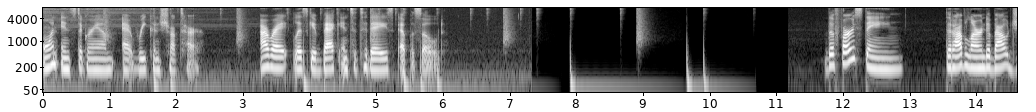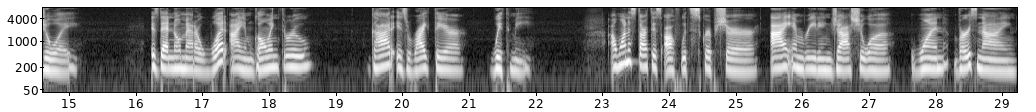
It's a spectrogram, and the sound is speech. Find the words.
on Instagram at Reconstruct Her. All right, let's get back into today's episode. The first thing that I've learned about joy is that no matter what I am going through, God is right there with me. I want to start this off with scripture. I am reading Joshua 1, verse 9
